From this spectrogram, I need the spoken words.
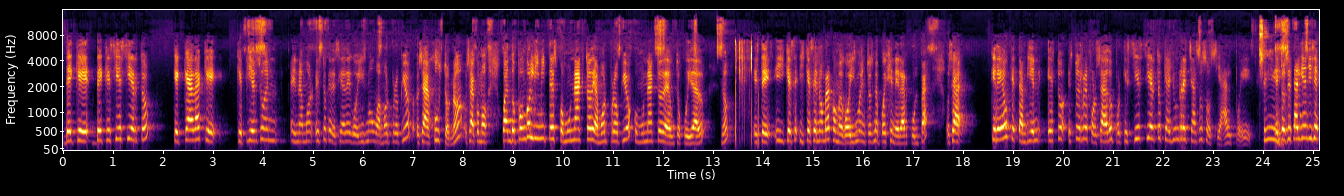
de que, de que sí es cierto que cada que, que pienso en, en amor, esto que decía de egoísmo o amor propio, o sea, justo, ¿no? O sea, como cuando pongo límites como un acto de amor propio, como un acto de autocuidado, ¿no? Este, y que se, y que se nombra como egoísmo, entonces me puede generar culpa. O sea, creo que también esto, esto es reforzado porque sí es cierto que hay un rechazo social, pues. Sí. Entonces alguien dice,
